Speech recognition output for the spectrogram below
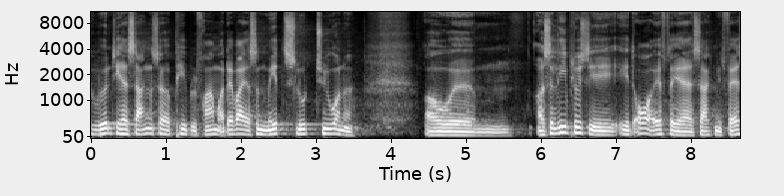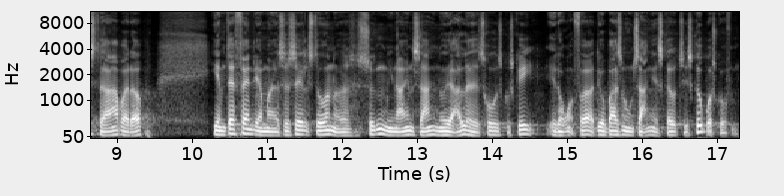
begyndte de her sange så at pible frem, og der var jeg sådan midt, slut 20'erne. Og, øhm, og så lige pludselig et år efter, jeg havde sagt mit faste arbejde op, jamen der fandt jeg mig altså selv stående og synge min egen sang, noget jeg aldrig havde troet skulle ske et år før. Det var bare sådan nogle sange, jeg skrev til skrivebordskuffen.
